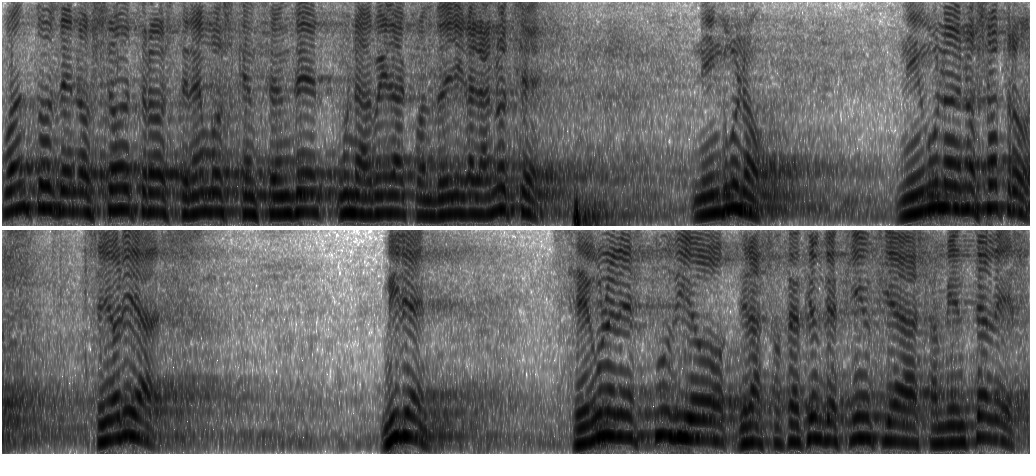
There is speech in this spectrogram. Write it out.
¿cuántos de nosotros tenemos que encender una vela cuando llega la noche? Ninguno, ninguno de nosotros. Señorías, miren, según el estudio de la Asociación de Ciencias Ambientales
